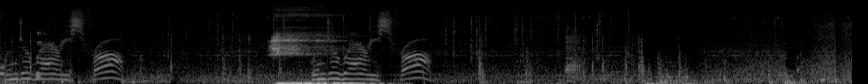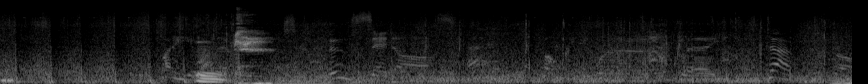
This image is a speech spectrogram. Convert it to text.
Wonder where he's from. Wonder where he's from. What are you hmm. Okay. Who said ours? Bumpy word, ugly. Down from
